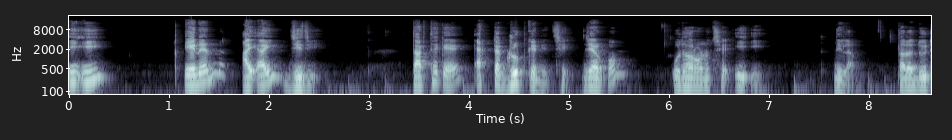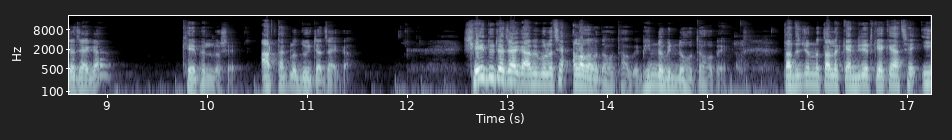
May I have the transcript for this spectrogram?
E E N N, I I, G G. তার থেকে একটা গ্রুপকে নিচ্ছি। যেরকম উদাহরণ হচ্ছে ইই নিলাম। তাহলে দুইটা জায়গা খেয়ে ফেলল সে। আর থাকল দুইটা জায়গা। সেই দুইটা জায়গা আমি বলেছি আলাদা আলাদা হতে হবে, ভিন্ন ভিন্ন হতে হবে। তাদের জন্য তাহলে ক্যান্ডিডেট কে কে আছে? ই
